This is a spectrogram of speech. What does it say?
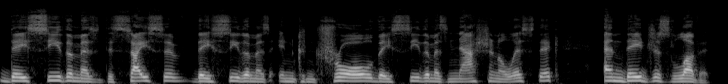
they see them as decisive, they see them as in control, they see them as nationalistic, and they just love it.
